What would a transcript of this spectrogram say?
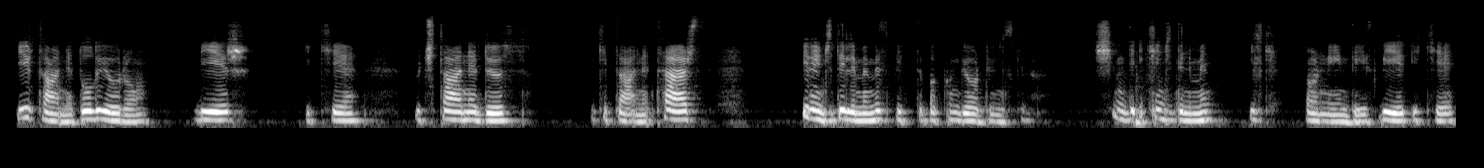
Bir tane doluyorum. Bir, iki, üç tane düz, iki tane ters. Birinci dilimimiz bitti. Bakın gördüğünüz gibi. Şimdi ikinci dilimin ilk örneğindeyiz. Bir, iki,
